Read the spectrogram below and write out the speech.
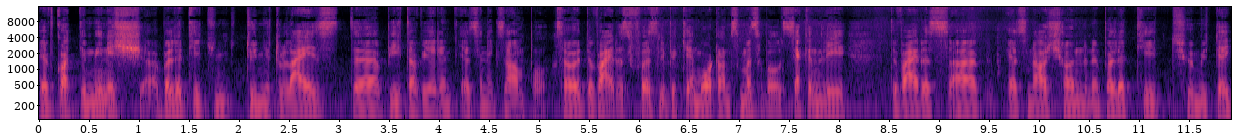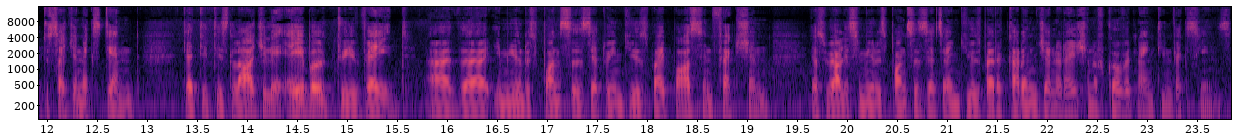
have got diminished ability to, to neutralize the beta variant, as an example. So the virus, firstly, became more transmissible. Secondly, the virus uh, has now shown an ability to mutate to such an extent that it is largely able to evade uh, the immune responses that were induced by past infection, as well as immune responses that are induced by the current generation of COVID 19 vaccines.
